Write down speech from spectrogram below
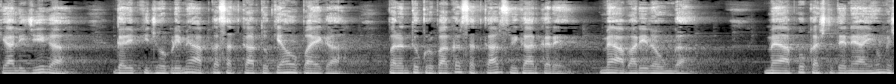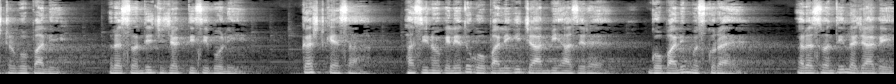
क्या लीजिएगा? गरीब की झोपड़ी में आपका सत्कार तो क्या हो पाएगा? परंतु कृपा कर सत्कार स्वीकार करें। मैं आभारी रहूँगा। मैं आपको कष्ट देने आई हूँ, मिस्टर गोपाली। रसवंती झिझकती सी बोली, कष्ट कैसा? हसीनों के लिए तो गोपाली की जान भी हाजिर है। गोपाली मुस्कुराए। रसवंती लजा गई।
